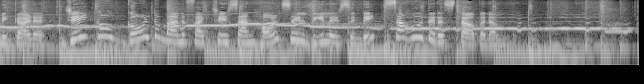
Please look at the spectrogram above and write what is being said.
Pothanikkad Jaiko gold manufacturers and wholesale ഡീലേഴ്സിന്റെ സഹോദര സ്ഥാപനം.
